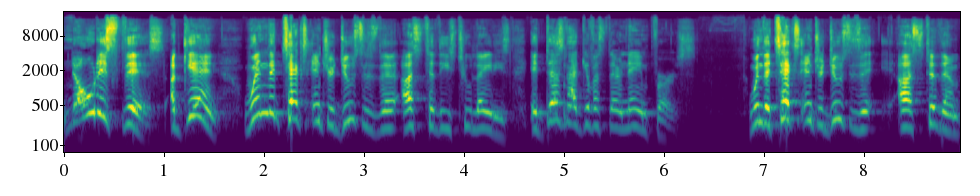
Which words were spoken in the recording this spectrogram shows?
Notice this. Again, when the text introduces the, us to these two ladies, it does not give us their name first. When the text introduces it, us to them,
